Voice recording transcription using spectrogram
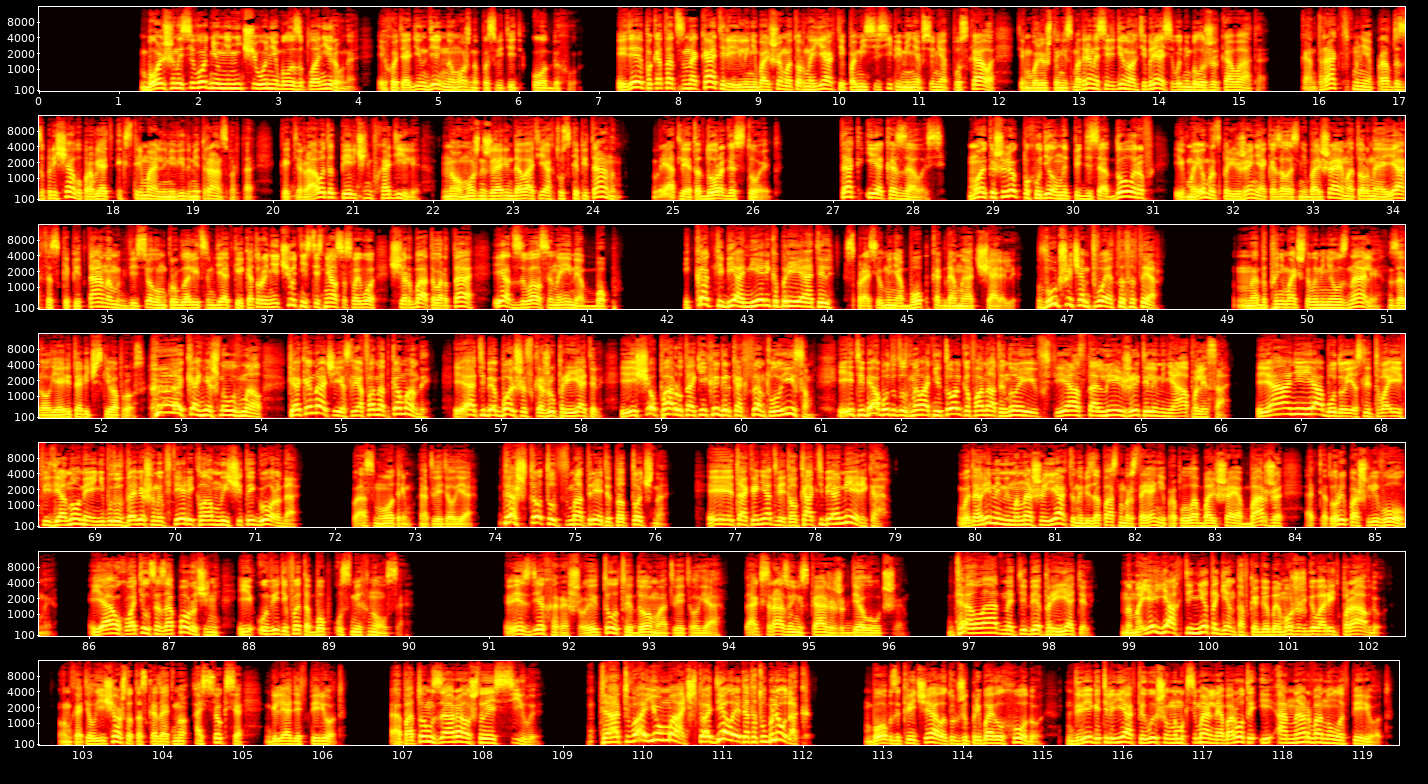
Больше на сегодня у меня ничего не было запланировано, и хоть один день, но можно посвятить отдыху. Идея покататься на катере или небольшой моторной яхте по Миссисипи меня все не отпускала, тем более, что, несмотря на середину октября, сегодня было жарковато. Контракт мне, правда, запрещал управлять экстремальными видами транспорта. Катера в этот перечень входили, но можно же арендовать яхту с капитаном. Вряд ли это дорого стоит. Так и оказалось. Мой кошелек похудел на 50 долларов, и в моем распоряжении оказалась небольшая моторная яхта с капитаном, веселым круглолицым дядькой, который ничуть не стеснялся своего щербатого рта и отзывался на имя Боб. «И как тебе Америка, приятель?» — спросил меня Боб, когда мы отчалили. «Лучше, чем твой СССР?» «Надо понимать, что вы меня узнали», — задал я риторический вопрос. «Ха, конечно, узнал. Как иначе, если я фанат команды? Я тебе больше скажу, приятель, еще пару таких игр, как Сент-Луисом, и тебя будут узнавать не только фанаты, но и все остальные жители Миннеаполиса. Я не я буду, если твоей физиономией не будут довешены все рекламные щиты города. Посмотрим, ответил я. Да что тут смотреть, это точно. И так и не ответил, как тебе Америка? В это время мимо нашей яхты на безопасном расстоянии проплыла большая баржа, от которой пошли волны. Я ухватился за поручень, и, увидев это, Боб усмехнулся. «Везде хорошо, и тут, и дома», — ответил я. «Так сразу не скажешь, где лучше». «Да ладно тебе, приятель! На моей яхте нет агентов КГБ, можешь говорить правду!» Он хотел еще что-то сказать, но осекся, глядя вперед. А потом заорал, что есть силы. «Да твою мать, что делает этот ублюдок?» Боб закричал и тут же прибавил ходу. Двигатель яхты вышел на максимальные обороты, и она рванула вперед.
